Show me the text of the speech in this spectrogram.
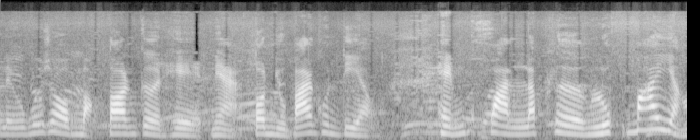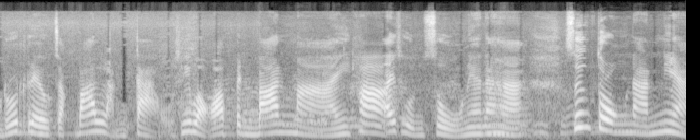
เลยคุณผู้ชมบอกตอนเกิดเหตุเนี่ยตนอยู่บ้านคนเดียว เห็นควันและเพลิงลุกไหม้อย่างรวดเร็วจากบ้านหลังเก่า ที่บอกว่าเป็นบ้านไม้ค่ะใต้ถุนสูงเนี่ยนะคะ ซึ่งตรงนั้นเนี่ย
